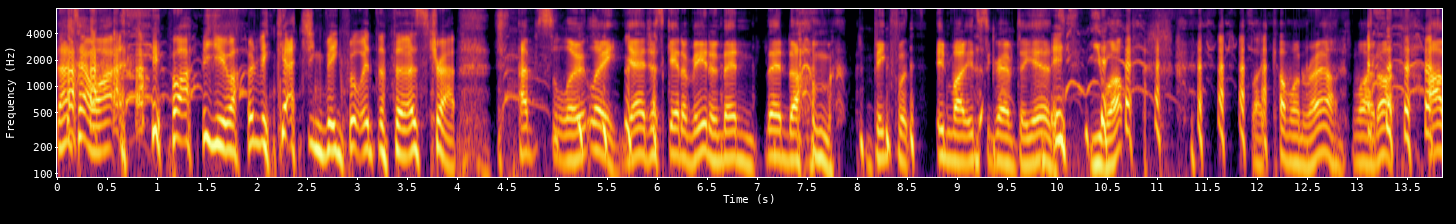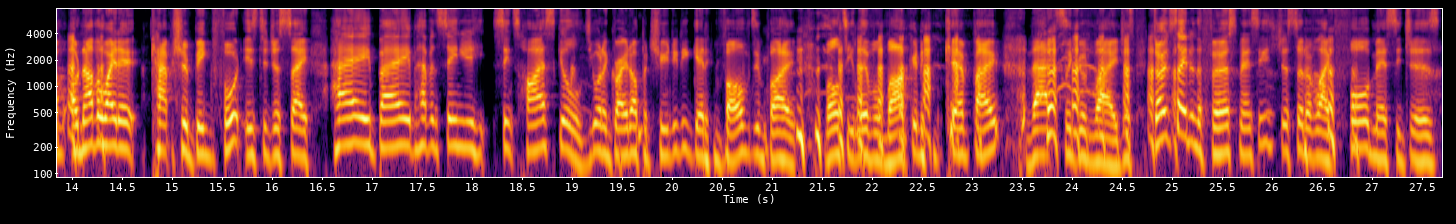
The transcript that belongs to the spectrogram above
That's how I, if I were you, I would be catching Bigfoot with the thirst trap. Absolutely. Yeah, just get him in and then then um Bigfoot in my Instagram DMs. You up? It's like, come on round. Why not? Um, another way to capture Bigfoot is to just say, hey, babe, haven't seen you since high school. Do you want a great opportunity to get involved in my multi-level marketing campaign? That's a good way. Just don't say it in the first message, just sort of like four messages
